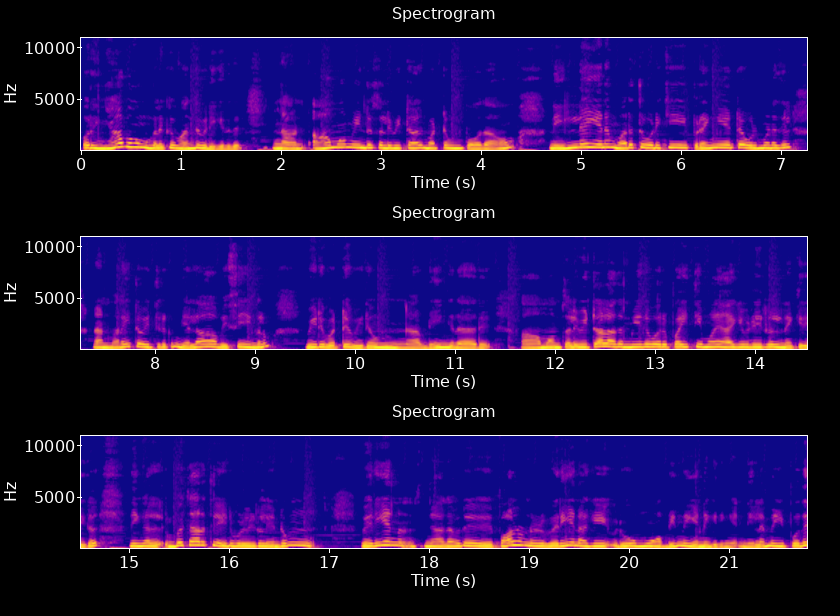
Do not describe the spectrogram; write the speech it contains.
ஒரு ஞாபகம் உங்களுக்கு வந்துவிடுகிறது நான் ஆமாம் என்று சொல்லிவிட்டால் மட்டும் போதாவும். நீ இல்லை என மறுத்து ஒடுக்கி பிரங்கேற்ற உள்மனதில் நான் மறைத்து வைத்திருக்கும் எல்லா விஷயங்களும் வீடுபட்டு விடும் அப்படிங்கிறாரு. ஆமாம் சொல்லிவிட்டால் அதன் மீது ஒரு பைத்தியமாய் ஆகிவிடுவீர்கள் நினைக்கிறீர்கள். நீங்கள் விபச்சாரத்தில் ஈடுபடுவீர்கள் என்றும் வெறியன் அதாவது பாலுணர்வு வெறியனாகி விடுவோமோ அப்படின்னு எண்ணுகிறீங்க. நிலைமை இப்போது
